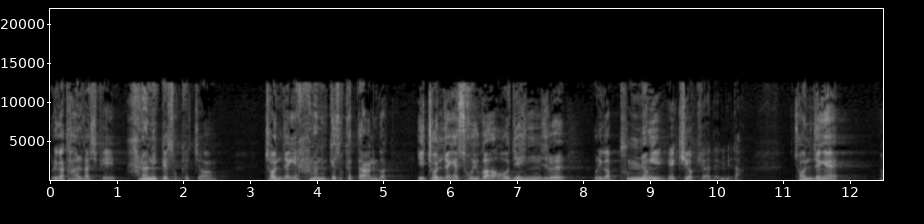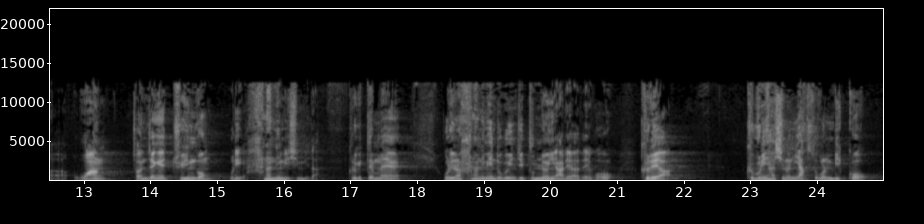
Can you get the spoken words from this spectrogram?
우리가 다 알다시피 하나님께 속했죠. 전쟁이 하나님께 속했다는 것, 이 전쟁의 소유가 어디에 있는지를 우리가 분명히 기억해야 됩니다. 전쟁의 어, 왕, 전쟁의 주인공 우리 하나님이십니다. 그렇기 때문에 우리는 하나님이 누구인지 분명히 알아야 되고 그래야 그분이 하시는 약속을 믿고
